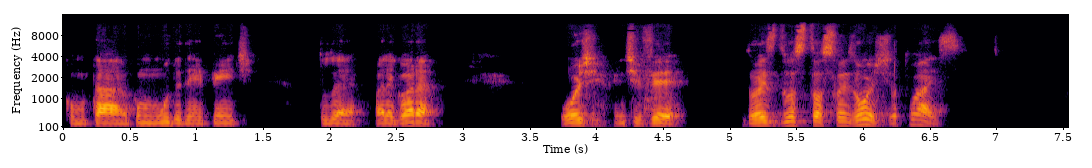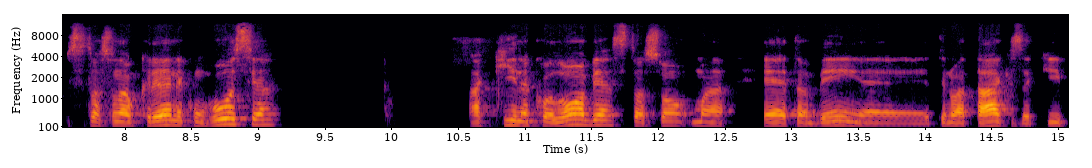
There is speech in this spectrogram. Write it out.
como tá, como muda de repente. Tudo é. Olha, agora, hoje, a gente vê Dois, duas situações hoje, atuais. Situação na Ucrânia com Rússia, aqui na Colômbia, situação uma é, também é, tendo ataques aqui,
